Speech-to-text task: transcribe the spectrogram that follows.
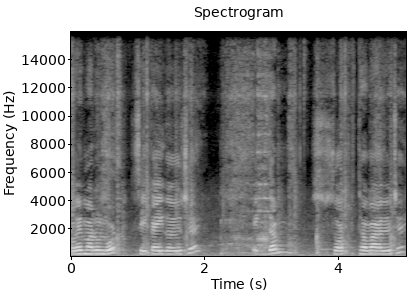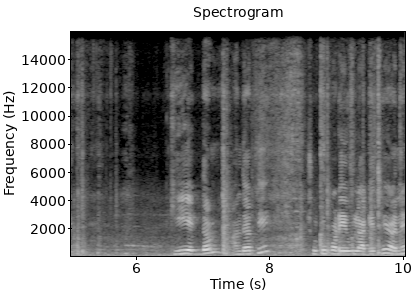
હવે મારો લોટ શેકાઈ ગયો છે. એકદમ સોફ્ટ થવા આવ્યો છે. ઘી એકદમ અંદરથી છૂટું પડે એવું લાગે છે અને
